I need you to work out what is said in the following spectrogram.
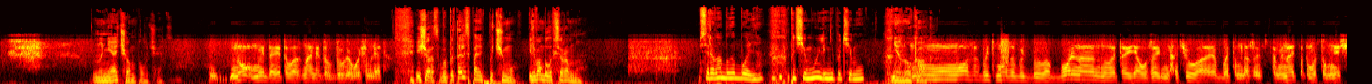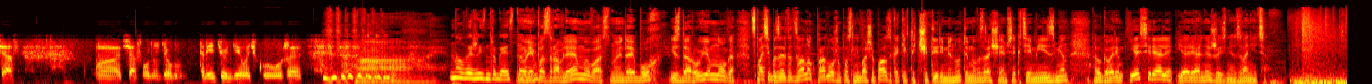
Ну, ни о чем, получается. Ну, мы до этого знали друг друга 8 лет. Еще раз, вы пытались понять, почему? Или вам было все равно? Все равно было больно. Почему или не почему? Не, ну Ну, может быть, может быть, было больно, но это я уже не хочу об этом даже вспоминать, потому что у меня сейчас, сейчас вот ждем третью девочку уже. Новая жизнь, другая Ну история. и поздравляем мы вас, ну и дай бог, и здоровья много. Спасибо за этот звонок, продолжим после небольшой паузы, каких-то 4 минуты, мы возвращаемся к теме измен, Э, говорим и о сериале, и о реальной жизни. Звоните.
